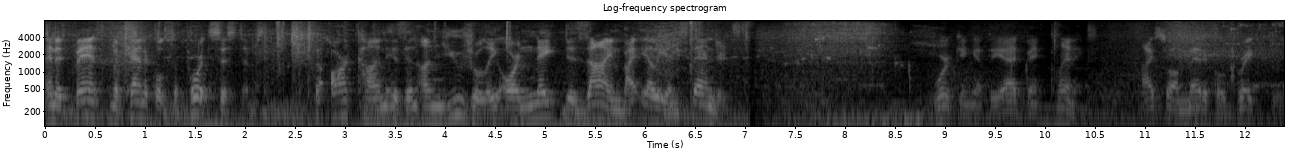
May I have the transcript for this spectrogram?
and advanced mechanical support systems. The Archon is an unusually ornate design by alien standards. Working at the Advent clinics, I saw medical breakthroughs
